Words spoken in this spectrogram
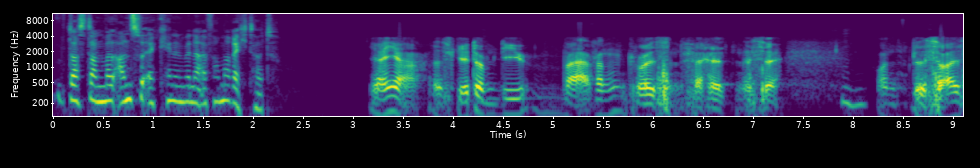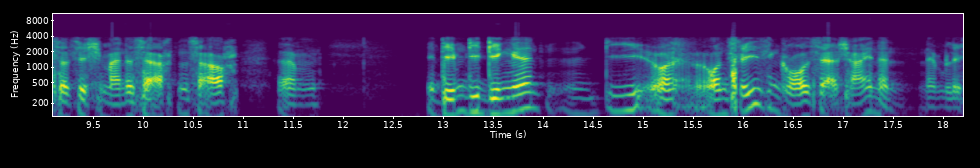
das dann mal anzuerkennen, wenn er einfach mal recht hat. Ja, ja, es geht um die wahren Größenverhältnisse. Mhm. Und das äußert sich meines Erachtens auch, ähm, indem die Dinge, die uns riesengroß erscheinen, nämlich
